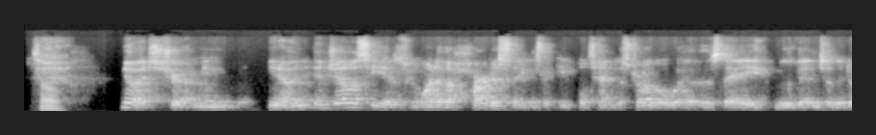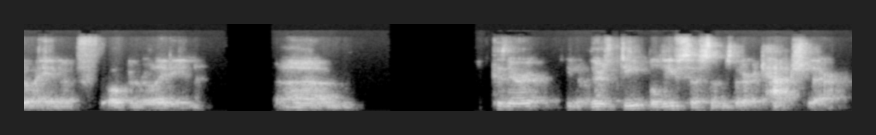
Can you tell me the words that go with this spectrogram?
So no it's true. I mean you know and, and, jealousy is one of the hardest things that people tend to struggle with as they move into the domain of open relating. Um because there you know there's deep belief systems that are attached there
